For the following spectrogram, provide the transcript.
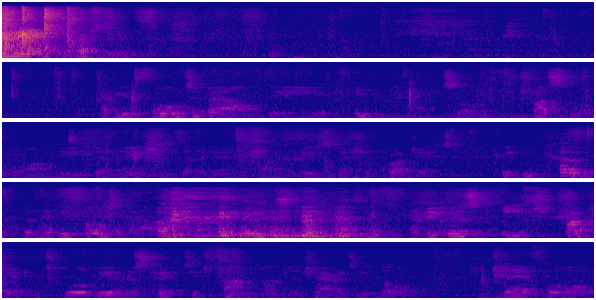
Any questions? Have you thought about the impact of trust law on these donations that are going to come to these special projects? We can cope, but have you thought about it? because each project will be a restricted fund under charity law. And therefore,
